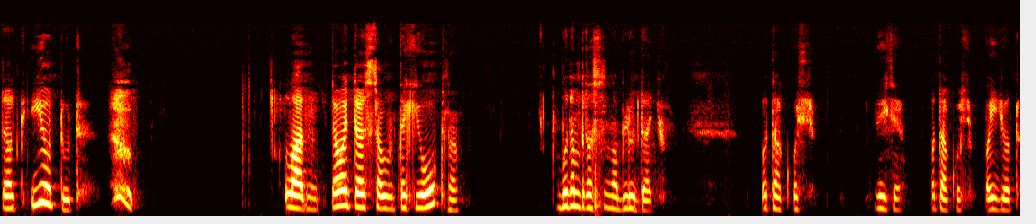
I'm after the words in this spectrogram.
Так, и вот тут. Ладно, давайте оставим такие окна. Будем просто наблюдать. Вот так вот. Видите, вот так вот пойдет.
